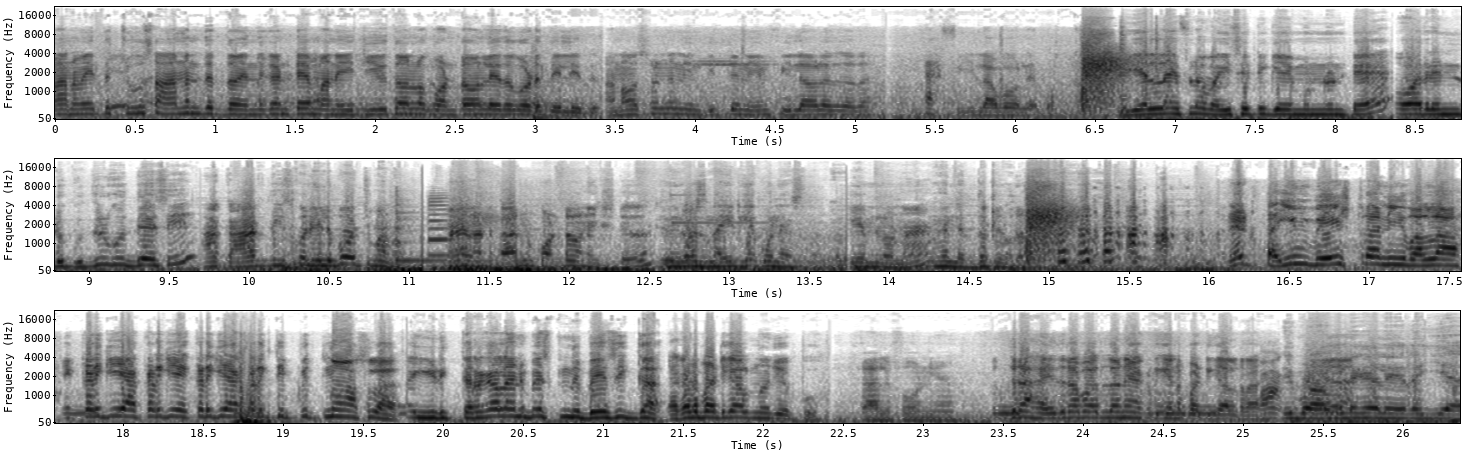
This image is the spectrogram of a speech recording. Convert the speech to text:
మనమైతే చూసి ఆనందిద్దాం ఎందుకంటే మన ఈ జీవితంలో కొంటాం లేదో కూడా తెలియదు అనవసరంగా నేను తిట్టాను ఏం ఫీల్ అవ్వలేదు కదా. ఫీల్ అవ్వలేదు. రియల్ లైఫ్లో వైసిటీ గేమ్ ఉండుంటే ఓ రెండు గుద్దులు గుద్దేసి ఆ కార్ తీసుకొని వెళ్ళిపోవచ్చు మనం. అలాంటి కార్ కొంటాం నెక్స్ట్ ఈ రోజు నైట్ కే కొనేస్తాను గేమ్ లోనా? నిద్రలో. రే టైం వేస్ట్ రా నీ వల్ల. ఎక్కడికి అక్కడికి ఎక్కడికి అక్కడికి తిప్పిస్తున్నావు అసలు? వీడికి తిరగాలనిపిస్తుంది బేసిక్గా. ఎక్కడ పట్టుకెళ్తున్నావు చెప్పు? కాలిఫోర్నియా. వద్దురా హైదరాబాద్లోనే ఎక్కడికైనా పట్టుకెళ్ళరా? లేదయ్యా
